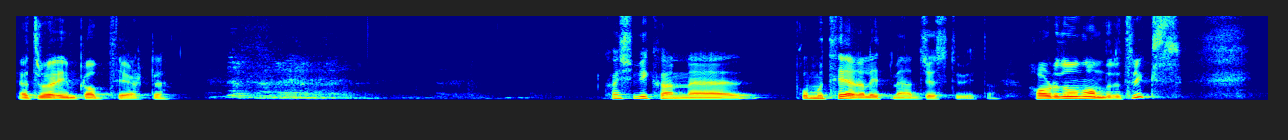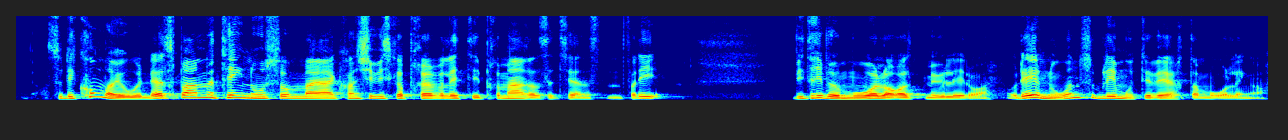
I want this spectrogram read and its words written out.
Jeg tror jeg implanterte. Kanskje vi kan eh, promotere litt mer 'just do it'? da. Har du noen andre triks? Så det kommer jo en del spennende ting nå som eh, kanskje vi skal prøve litt i primærhelsetjenesten. fordi vi driver og måler alt mulig da. Og det er noen som blir motivert av målinger.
